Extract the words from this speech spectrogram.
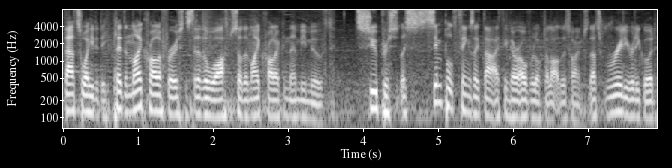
That's why he did it. He played the Nightcrawler first instead of the Wasp, so the Nightcrawler can then be moved. Super like, simple things like that, I think, are overlooked a lot of the time. So that's really, really good.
